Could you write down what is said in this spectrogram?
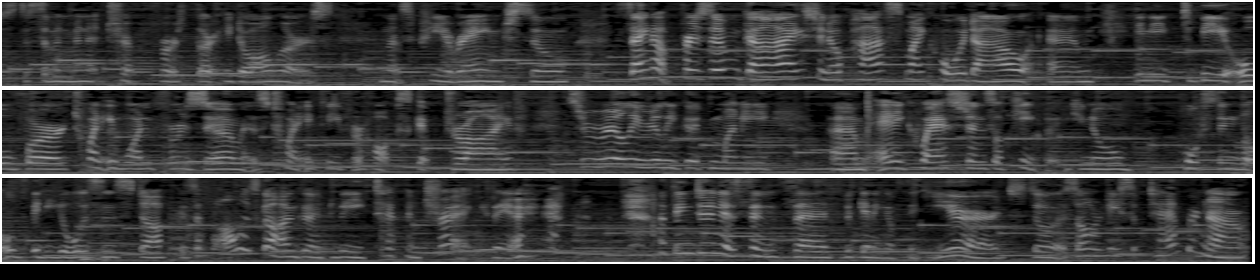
just a seven minute trip for $30 and that's pre-arranged. So sign up for ZUM guys, you know, pass my code out. Um, you need to be over 21 for ZUM, it's 23 for Hop Skip Drive. It's really, really good money. Um, any questions, I'll keep, you know, posting little videos and stuff because I've always got a good wee tip and trick there. I've been doing it since uh, the beginning of the year, so it's already September now.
